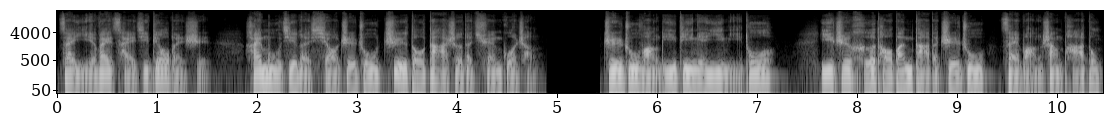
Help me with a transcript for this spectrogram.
在野外采集标本时，还目击了小蜘蛛智斗大蛇的全过程。蜘蛛网离地面一米多。一只核桃般大的蜘蛛在往上爬动，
